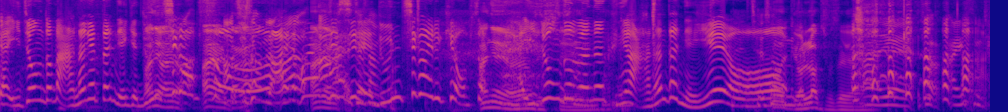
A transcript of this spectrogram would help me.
야, 이 정도면 안 하겠다는 얘기야. 아니, 눈치가 아니, 없어. 아니, 아니, 아, 죄송합니다. 아니, 아, 아, 씨. 눈치가 이렇게 없어. 아니에요, 아, 이. 정도면은 그냥 안 한다는 얘기예요. 네, 죄송합니다. 연락 주세요. 아 예, 저, 알겠습니다.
